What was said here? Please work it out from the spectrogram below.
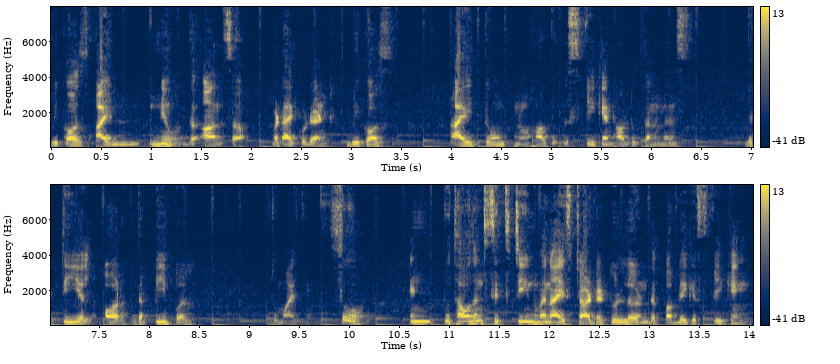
because I knew the answer, but I couldn't because I don't know how to speak and how to convince the TL or the people to my thing. So in 2016, when I started to learn the public speaking,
